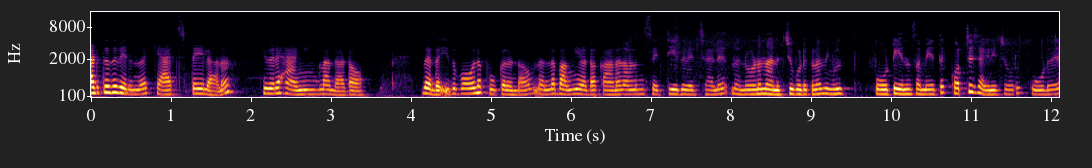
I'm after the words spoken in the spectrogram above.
അടുത്തത് വരുന്നത് ക്യാറ്റ് സ്റ്റൈലാണ് ഇതൊരു ഹാങ്ങിങ് പ്ലാന്റ് ആട്ടോ. ഇതുണ്ട്. ഇതുപോലെ പൂക്കൾ ഉണ്ടാവും നല്ല ഭംഗിയാട്ടോ കാണാൻ. നമ്മളൊന്ന് സെറ്റ് ചെയ്ത് വെച്ചാൽ നല്ലോണം നനച്ചു കൊടുക്കണം. നിങ്ങൾ പോട്ട് ചെയ്യുന്ന സമയത്ത് കുറച്ച് ചകിരിച്ചോറ് കൂടുതൽ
